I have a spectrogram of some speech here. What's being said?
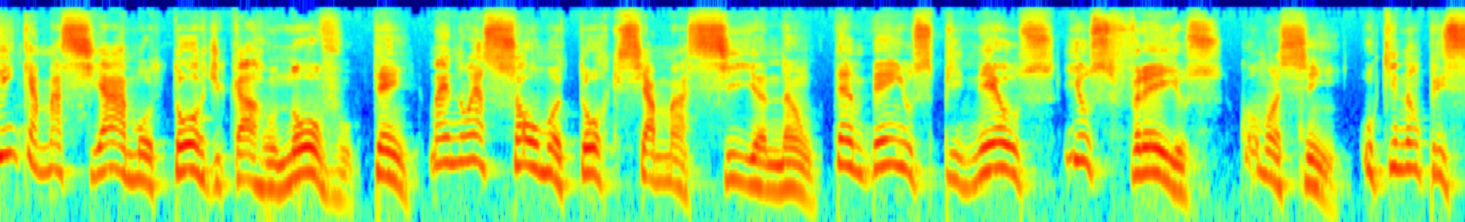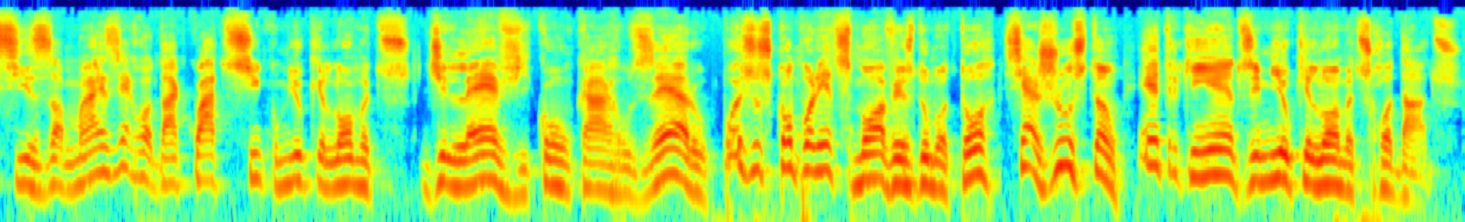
Tem que amaciar motor de carro novo? Tem, mas não é só o motor que se amacia, não. Também os pneus e os freios. Como assim? O que não precisa mais é rodar 4, 5 mil quilômetros de leve com o carro zero, pois os componentes móveis do motor se ajustam entre 500 e 1000 quilômetros rodados.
